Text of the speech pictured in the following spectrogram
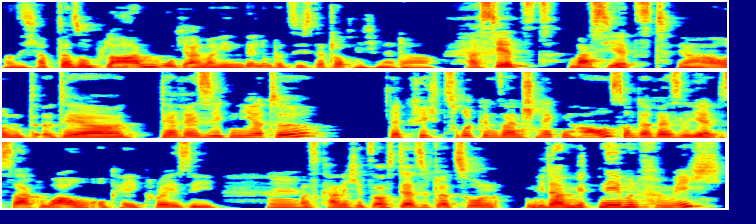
Also ich habe da so einen Plan, wo ich einmal hin will und plötzlich ist der Job nicht mehr da. Was jetzt? Was jetzt? Ja. Und der der resignierte, der kriegt zurück in sein Schneckenhaus und der Resiliente sagt, wow, okay, crazy. Hm. Was kann ich jetzt aus der Situation wieder mitnehmen für mich?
